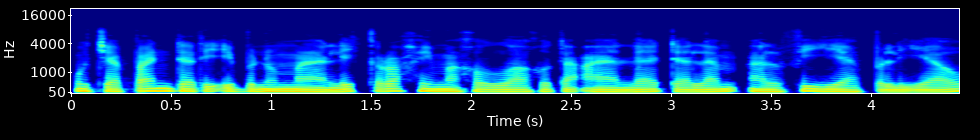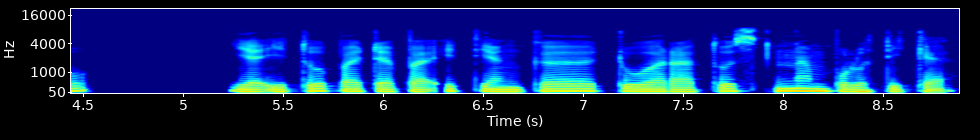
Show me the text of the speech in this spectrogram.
ucapan dari Ibnu Malik rahimahullahu taala dalam Alfiyah beliau yaitu pada bait yang ke-263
